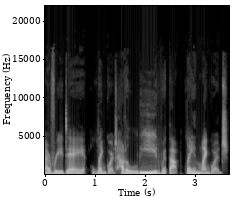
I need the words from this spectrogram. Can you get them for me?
everyday language, how to lead with that plain language.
